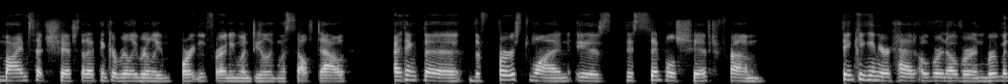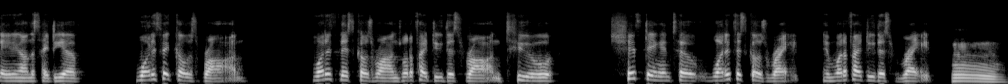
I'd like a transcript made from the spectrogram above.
mindset shifts that I think are really, really important for anyone dealing with self-doubt. I think the the first one is this simple shift from thinking in your head over and over and ruminating on this idea of what if it goes wrong? What if this goes wrong? What if I do this wrong? To shifting into what if this goes right? And what if I do this right? Mm.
